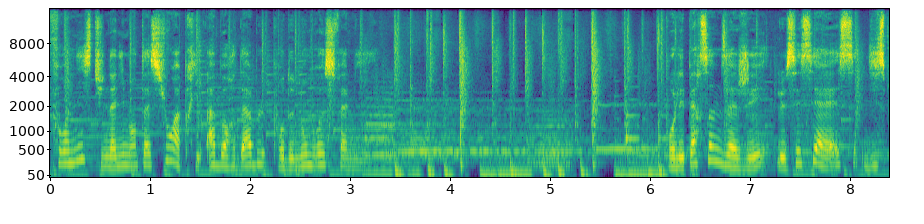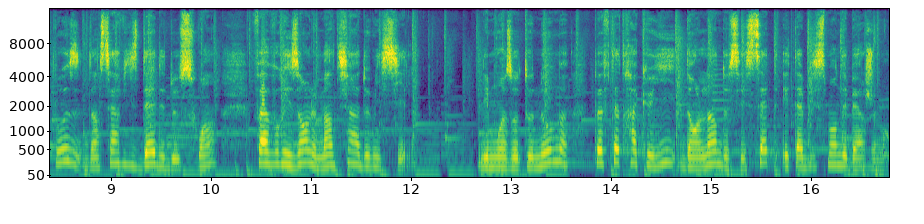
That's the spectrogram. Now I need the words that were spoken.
fournissent une alimentation à prix abordable pour de nombreuses familles. Pour les personnes âgées, le CCAS dispose d'un service d'aide et de soins favorisant le maintien à domicile. Les moins autonomes peuvent être accueillis dans l'un de ces sept établissements d'hébergement.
